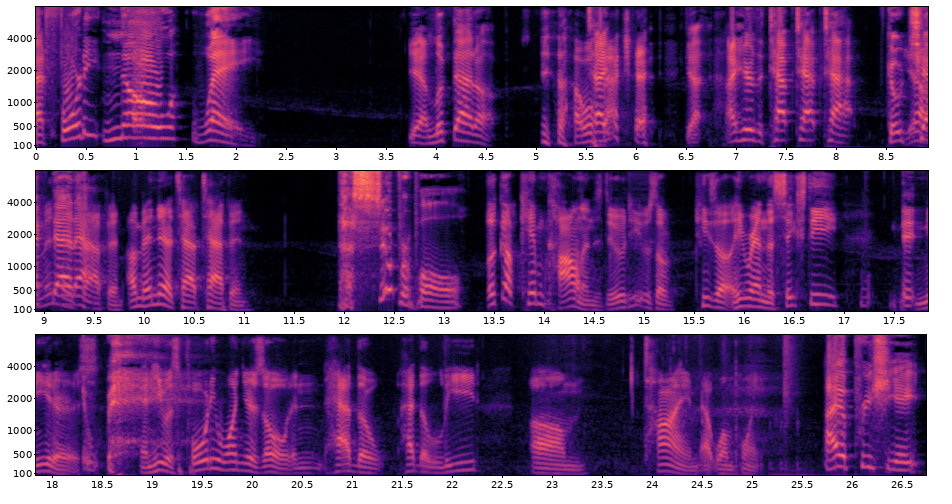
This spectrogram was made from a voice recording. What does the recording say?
At forty? No way. Yeah, look that up. I will fact check. Yeah, I hear the tap tap tap. Go Yeah, check that out. tapping. I'm in there tap tapping. The Super Bowl. Look up Kim Collins, dude. He was a he's a he ran the 60 meters, and he was 41 years old and had the had the lead um, time at one point. I appreciate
